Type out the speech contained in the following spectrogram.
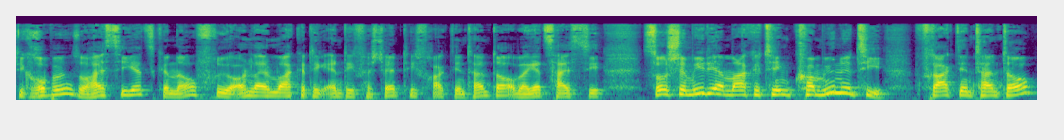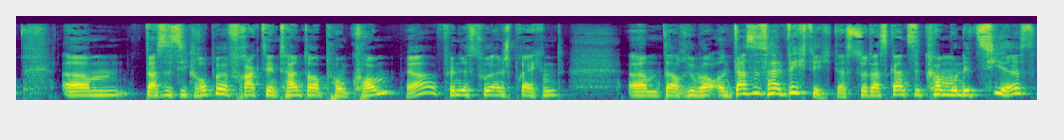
die Gruppe, so heißt sie jetzt, genau. Früher Online-Marketing endlich verständlich, fragt den Tantau, aber jetzt heißt sie Social Media Marketing Community, fragt den Tantau. Ähm, das ist die Gruppe, fragt den Tantau.com, ja, findest du entsprechend ähm, darüber. Und das ist halt wichtig, dass du das Ganze kommunizierst,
